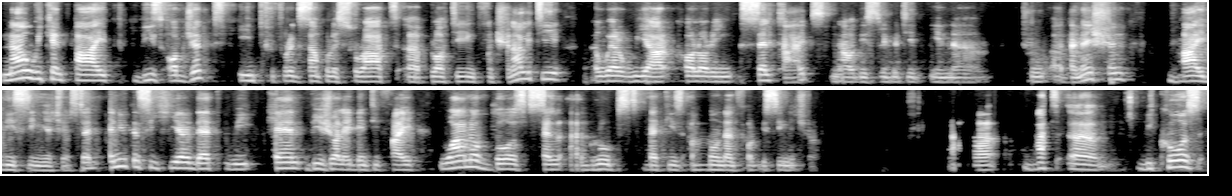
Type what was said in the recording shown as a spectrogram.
Now we can pipe these objects into, for example, a Seurat uh, plotting functionality uh, where we are coloring cell types now distributed in uh, two uh, dimension by these signatures. And you can see here that we can visually identify one of those cell uh, groups that is abundant for the signature. Uh, but because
